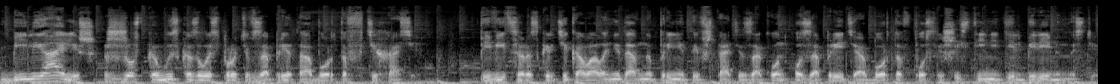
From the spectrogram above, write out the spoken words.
Билли Айлиш жестко высказалась против запрета абортов в Техасе – Певица раскритиковала недавно принятый в штате закон о запрете абортов после шести недель беременности.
